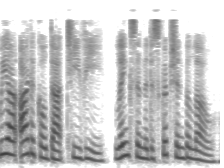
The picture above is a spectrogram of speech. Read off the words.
We are RTCL.TV, links in the description below.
